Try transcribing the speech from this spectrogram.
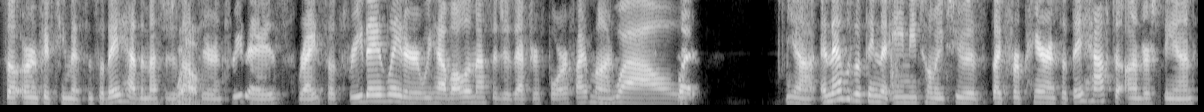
So, or in 15 minutes. And so they had the messages wow. off there in three days, right? So three days later, we have all the messages after four or five months. Wow. But yeah, and that was the thing that Amy told me too is like for parents that they have to understand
